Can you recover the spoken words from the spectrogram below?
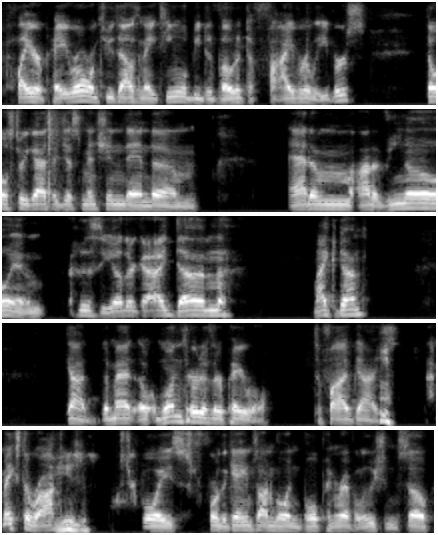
player payroll in 2018 will be devoted to five relievers. Those three guys I just mentioned, and um, Adam Ottavino, and who's the other guy? Dunn, Mike Dunn. God, the mat, uh, one third of their payroll to five guys. Huh. That makes the Rockies Jesus. poster boys for the game's ongoing bullpen revolution. So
